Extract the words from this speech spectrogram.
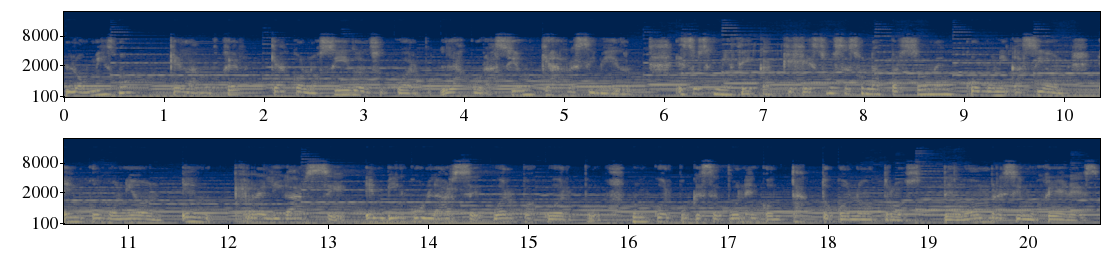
lo mismo que la mujer que ha conocido en su cuerpo, la curación que ha recibido. Eso significa que Jesús es una persona en comunicación, en comunión, en religarse, en vincularse cuerpo a cuerpo, un cuerpo que se pone en contacto con de hombres y mujeres,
